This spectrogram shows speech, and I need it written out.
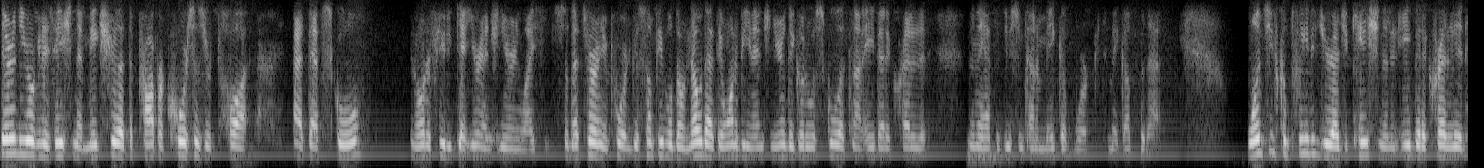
they're the organization that makes sure that the proper courses are taught at that school in order for you to get your engineering license. So that's very important because some people don't know that. They want to be an engineer. They go to a school that's not ABET accredited, and then they have to do some kind of makeup work to make up for that. Once you've completed your education at an ABET accredited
